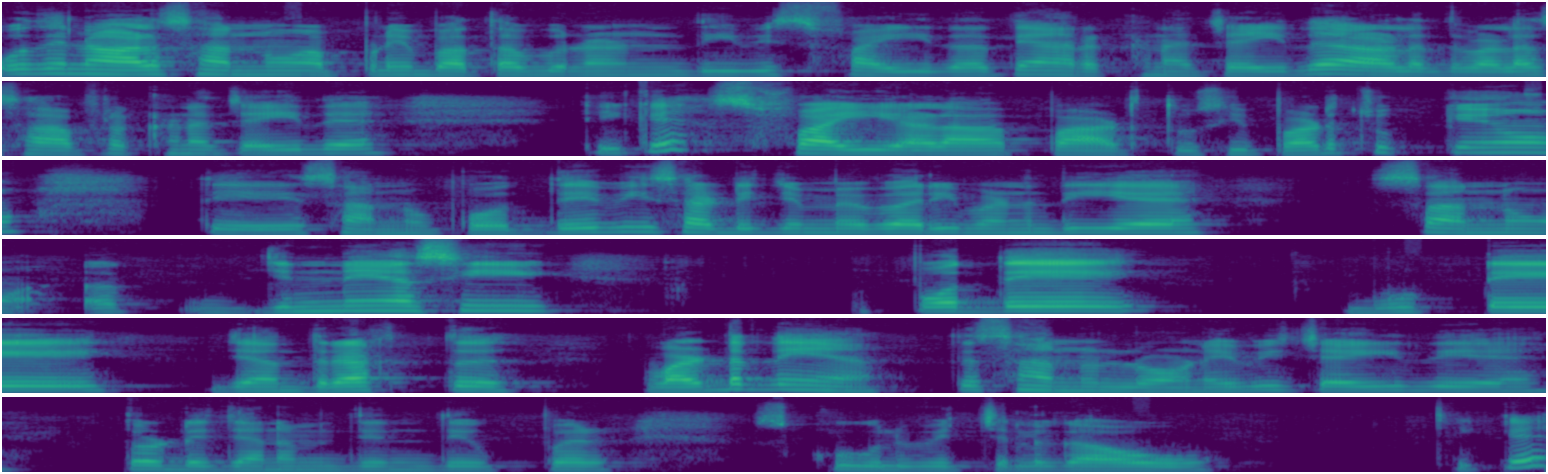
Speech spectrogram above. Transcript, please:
ਉਹਦੇ ਨਾਲ ਸਾਨੂੰ ਆਪਣੇ ਵਾਤਾਵਰਣ ਦੀ ਵੀ ਸਫ਼ਾਈ ਦਾ ਧਿਆਨ ਰੱਖਣਾ ਚਾਹੀਦਾ ਆਲਾ ਦੁਆਲਾ ਸਾਫ਼ ਰੱਖਣਾ ਚਾਹੀਦਾ ਠੀਕ ਹੈ, ਸਫ਼ਾਈ ਵਾਲਾ ਪਾਰਟ ਤੁਸੀਂ ਪੜ੍ਹ ਚੁੱਕੇ ਹੋ ਤੇ ਸਾਨੂੰ ਪੌਦੇ ਵੀ ਸਾਡੀ ਜ਼ਿੰਮੇਵਾਰੀ ਬਣਦੀ ਹੈ। ਸਾਨੂੰ ਜਿੰਨੇ ਅਸੀਂ ਪੌਦੇ, ਬੂਟੇ ਜਾਂ ਦਰਖਤ ਵੱਢਦੇ ਆ ਤੇ ਸਾਨੂੰ ਲਾਉਣੇ ਵੀ ਚਾਹੀਦੇ ਆ ਤੁਹਾਡੇ ਜਨਮ ਦਿਨ ਦੇ ਉੱਪਰ ਸਕੂਲ ਵਿੱਚ ਲਗਾਓ, ਠੀਕ ਹੈ,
